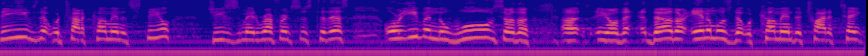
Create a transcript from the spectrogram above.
thieves that would try to come in and steal. Jesus made references to this, or even the wolves or the, uh, you know, the, the other animals that would come in to try to take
